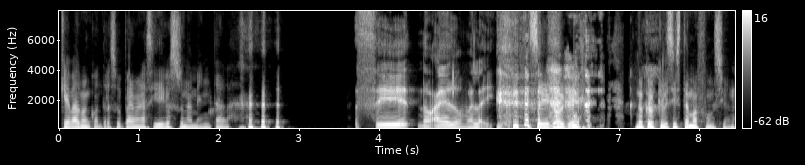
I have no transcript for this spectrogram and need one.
que Batman contra Superman. Así digo, es una mentada. Sí, no, hay algo mal ahí. Sí, como que no creo que el sistema funcione.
